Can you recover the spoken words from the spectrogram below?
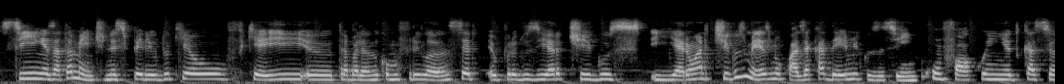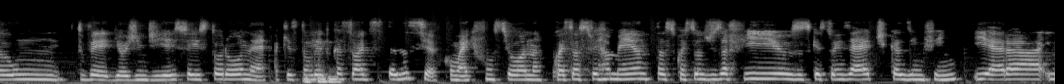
Sim, exatamente. Nesse período que eu fiquei uh, trabalhando como freelancer, eu produzia artigos e eram artigos mesmo, quase acadêmicos, assim, com foco em educação. Tu vê, e hoje em dia isso aí estourou, né? A questão da uhum. educação à distância, como é que funciona, quais são as ferramentas, quais são os desafios, as questões éticas, enfim. E era em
